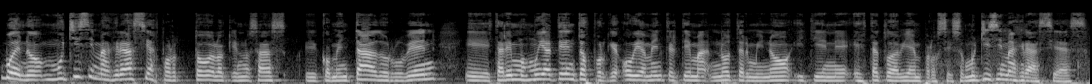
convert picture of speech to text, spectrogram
Bueno, muchísimas gracias por todo lo que nos has eh, comentado, Rubén. Eh, estaremos muy atentos porque obviamente el tema no terminó y tiene está todavía en proceso. Muchísimas gracias.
